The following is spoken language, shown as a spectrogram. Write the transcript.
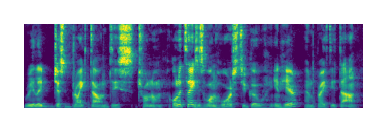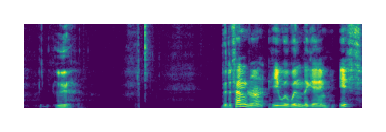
really just break down this throne room. All it takes is one horse to go in here and break it down. Ugh. The defender, he will win the game if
